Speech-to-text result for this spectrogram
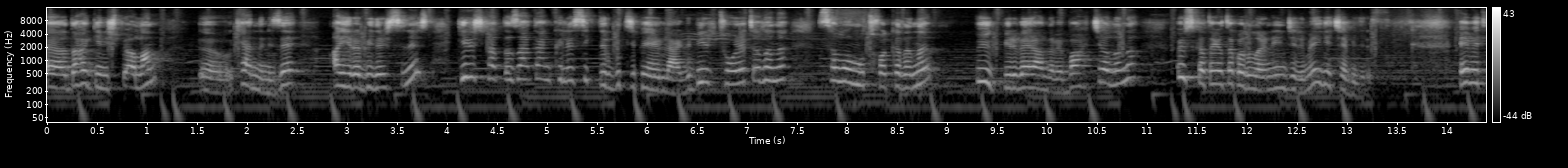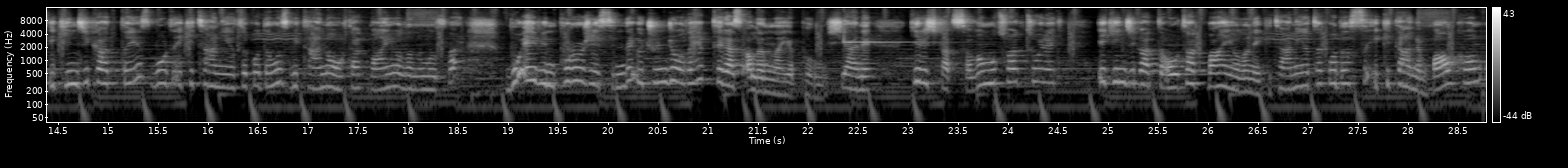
e, daha geniş bir alan e, kendinize ayırabilirsiniz. Giriş katta zaten klasiktir bu tip evlerde. Bir tuvalet alanı, salon mutfak alanı, büyük bir veranda ve bahçe alanı. Üst kata yatak odalarını incelemeye geçebiliriz. Evet ikinci kattayız. Burada iki tane yatak odamız, bir tane ortak banyo alanımız var. Bu evin projesinde üçüncü oda hep teras alanına yapılmış. Yani giriş kat salon, mutfak, tuvalet. ikinci katta ortak banyo olan iki tane yatak odası, iki tane balkon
